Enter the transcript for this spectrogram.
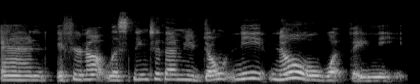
and if you're not listening to them, you don't need know what they need.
